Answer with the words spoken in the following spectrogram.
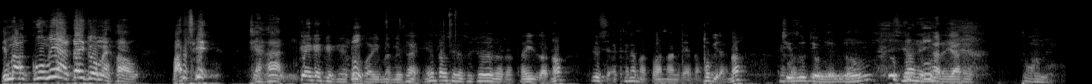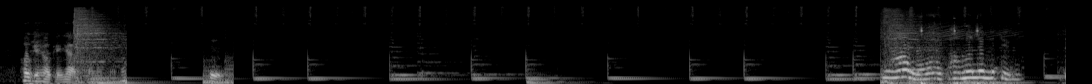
ဒီမှာကိုမင်းကတိုက်တော့မယ်ဟာဘာဖြစ်ဂျာနီကဲကဲကဲကဲဘာကြီးမမစရဲ့တောက်ရှင်နေဆိုချောချောတော့ဒါကြီးတော့နော်။ပြီးလို့ရှိရင်အခန်းထဲမှာသွားနာနေတယ်နော်ဟုတ်ပြီလားနော်။ကျေးဇူးတင်တယ်နော်ရတယ်ရတယ်ရတယ်သွားမယ်ဟုတ်ကဲ့ဟုတ်ကဲ့ရတယ် နော်ညာလည်းဘာမှလည်းမသိဘူးတ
